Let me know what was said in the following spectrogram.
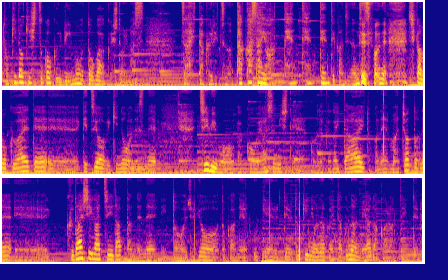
時々しつこくリモートワークしております。在宅率の高さよ。てんてんてんって感じなんですよね。しかも加えて、えー、月曜日昨日はですねチビも学校お休みしてお腹が痛いとかね。まあちょっとね、えー、下しがちだったんでね。授業とかね受け入れてる時にお腹痛くなるの嫌だからって言って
